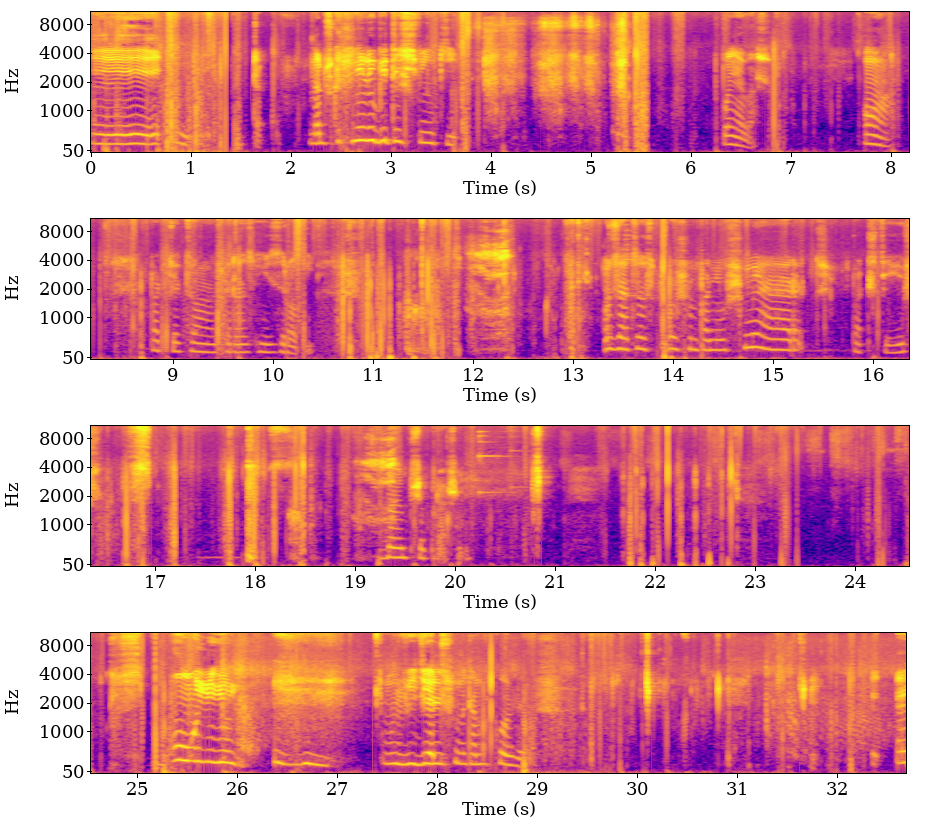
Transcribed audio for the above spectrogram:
yy. Na przykład nie lubię tej świnki. Ponieważ ona, patrzcie co ona teraz mi zrobi. Za to proszę panią śmierć. Patrzcie już. No i przepraszam. Oj, Widzieliśmy tam kozę.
